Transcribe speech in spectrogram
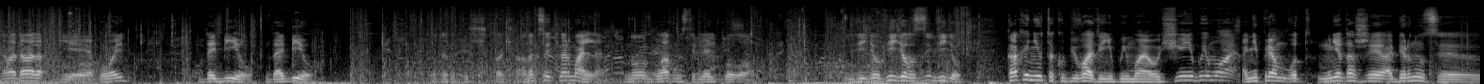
Давай, давай, давай. Ебой. Добил, добил. Вот эту пушечку хочу. Она, кстати, нормальная, но главное стрелять в голову. Видел, видел, видел. Как они так убивают, я не понимаю, вообще не понимаю. Они прям вот, мне даже обернуться э,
